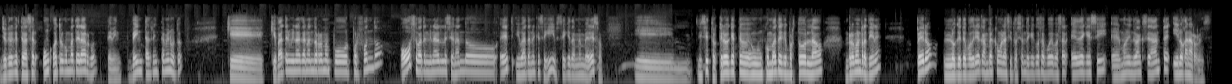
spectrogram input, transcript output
yo creo que este va a ser un otro combate largo de 20, a 30 minutos que, que, va a terminar ganando Roman por, por fondo o se va a terminar lesionando Edge y va a tener que seguir. Sé que también ver eso. Y insisto, creo que este es un combate que por todos lados Roman retiene. Pero lo que te podría cambiar como la situación de qué cosa puede pasar es de que sí, el Money in the Bank se da antes y lo gana Rollins.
